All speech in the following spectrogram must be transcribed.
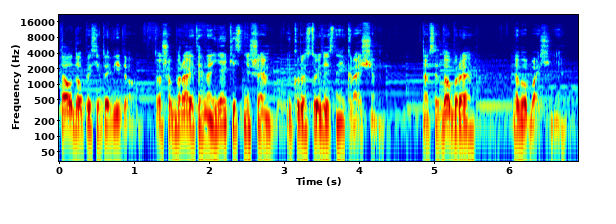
та у дописі до відео. Тож обирайте найякісніше і користуйтесь найкращим. На все добре, до побачення.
